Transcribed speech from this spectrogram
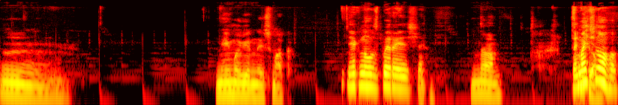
м Неймовірний смак. Як на узбережжі. Да. Та нічого, Смачного.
